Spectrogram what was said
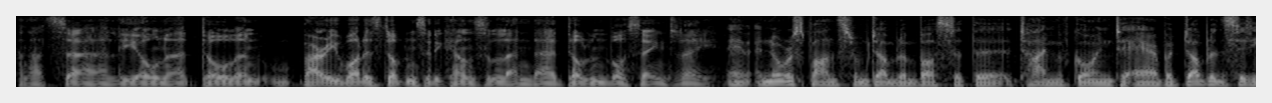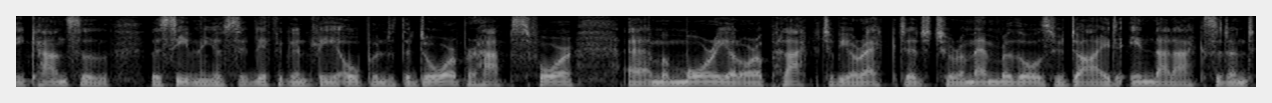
And that's uh, Leona Dolan. Barry, what is Dublin City Council and uh, Dublin Bus saying today? Uh, no response from Dublin Bus at the time of going to air, but Dublin City Council this evening have significantly opened the door perhaps for a memorial or a plaque to be erected to remember those who died in that accident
